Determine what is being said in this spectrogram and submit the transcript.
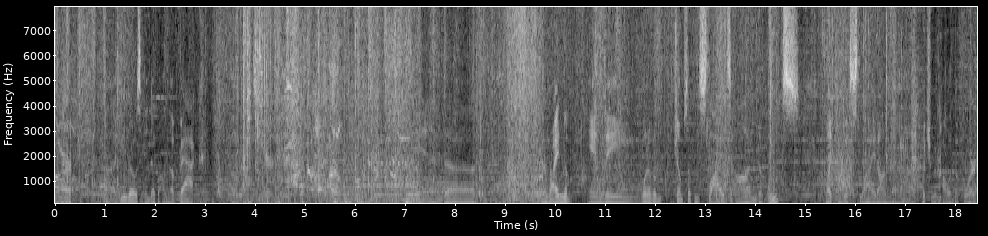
our uh, heroes end up on the back of these characters, and uh, they're riding them. And they, one of them jumps up and slides on the roots, like you would slide on the what you would call it before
